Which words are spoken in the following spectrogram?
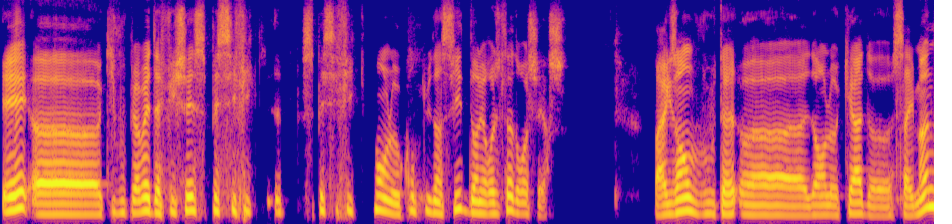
et heu, qui vous permet d'afficher spécifique spécifiquement le contenu d'un site dans les résultats de recherche. Par exemple, vous heu, dans le cas de Simons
